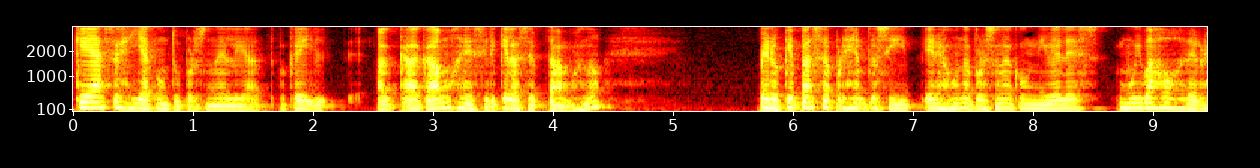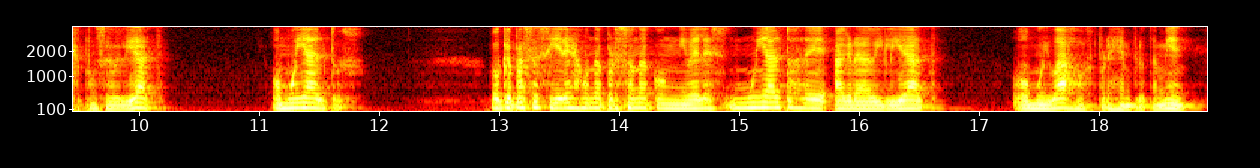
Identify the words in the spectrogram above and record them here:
qué haces ya con tu personalidad. ¿okay? Acabamos de decir que la aceptamos, ¿no? Pero ¿qué pasa, por ejemplo, si eres una persona con niveles muy bajos de responsabilidad? o muy altos? ¿O qué pasa si eres una persona con niveles muy altos de agradabilidad o muy bajos, por ejemplo, también?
